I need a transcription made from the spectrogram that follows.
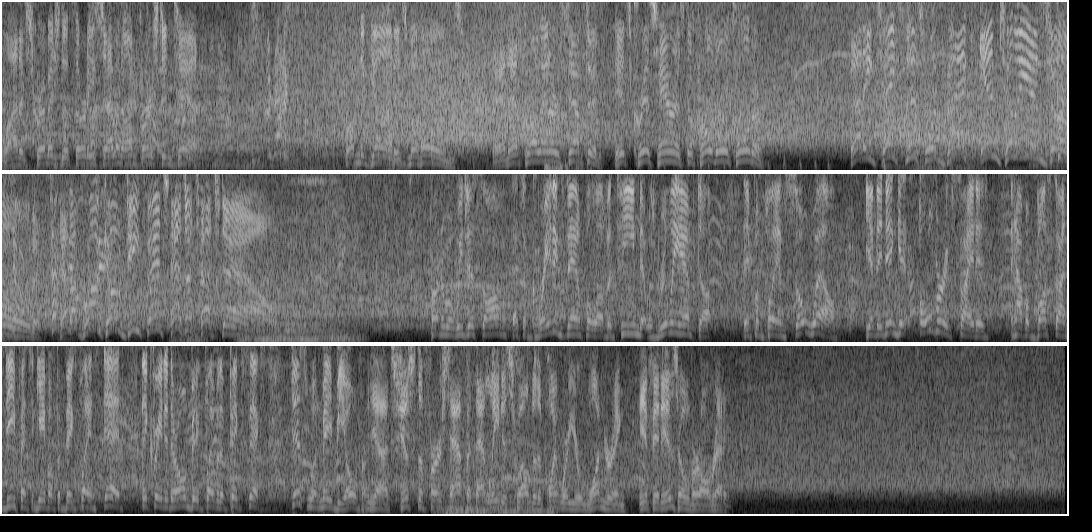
Line of scrimmage, the 37 on first and 10. From the gun, it's Mahomes. And that throw intercepted. It's Chris Harris, the Pro Bowl corner. And he takes this one back into the end zone. And the Bronco defense has a touchdown. Partner, what we just saw, that's a great example of a team that was really amped up. They've been playing so well, yet they didn't get overexcited and have a bust on defense and gave up a big play. Instead, they created their own big play with a pick six. This one may be over. Yeah, it's just the first half, but that lead has swelled to the point where you're wondering if it is over already.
